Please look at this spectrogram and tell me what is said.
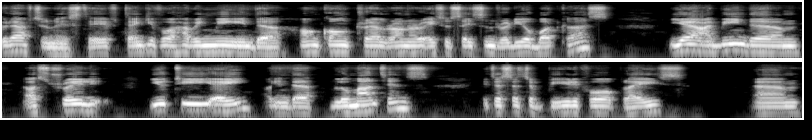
Good afternoon, Steve. Thank you for having me in the Hong Kong Trail Runner Association radio podcast. Yeah, I've been the um, Australia UTA in the Blue Mountains it's just such a beautiful place. Um,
